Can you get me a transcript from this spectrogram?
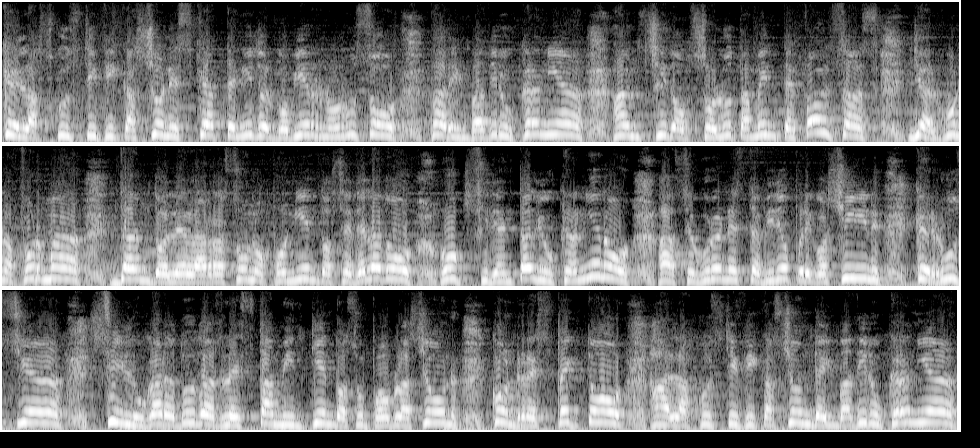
que las justificaciones que ha tenido el gobierno ruso para invadir Ucrania han sido absolutamente falsas, de alguna forma dándole la razón oponiéndose del lado occidental y ucraniano. Aseguró en este video Prigozhin que Rusia sin lugar a dudas le está mintiendo a su población con respecto a la justificación de invadir Ucrania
